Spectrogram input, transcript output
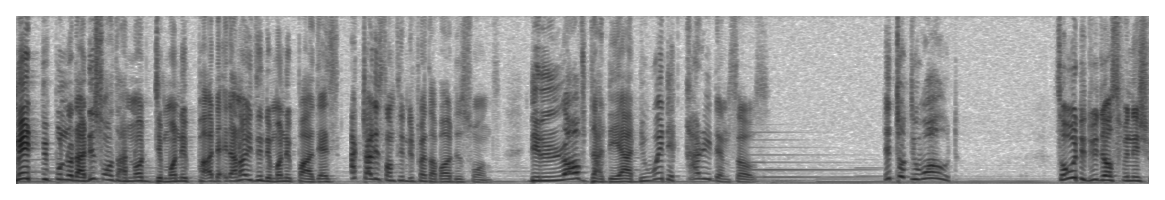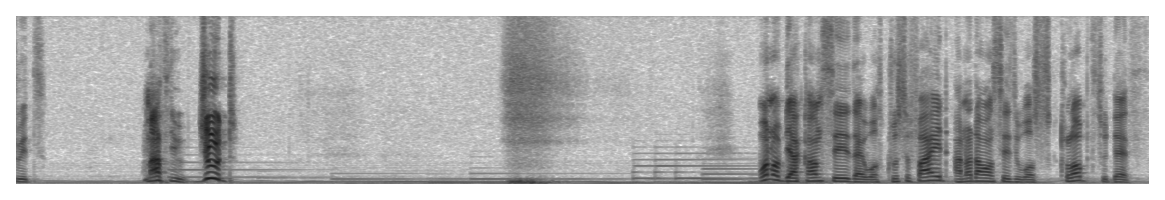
made people know that these ones are not demonic power. They're not using demonic power. There's actually something different about these ones. The love that they are, the way they carry themselves. They took the world. So, who did we just finish with? Matthew. Jude. One of the accounts says that he was crucified, another one says he was clubbed to death.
